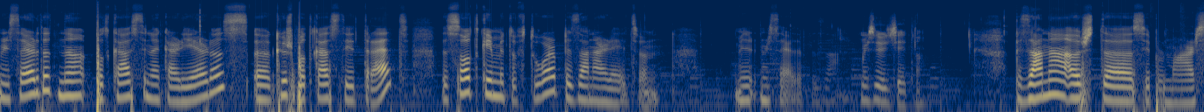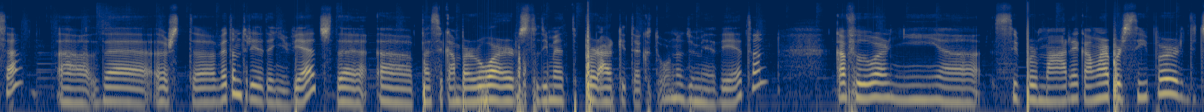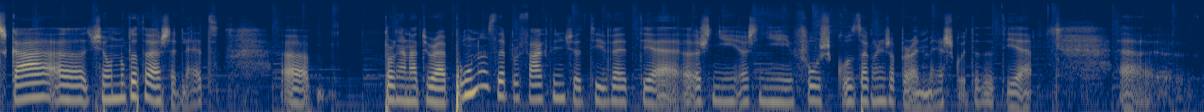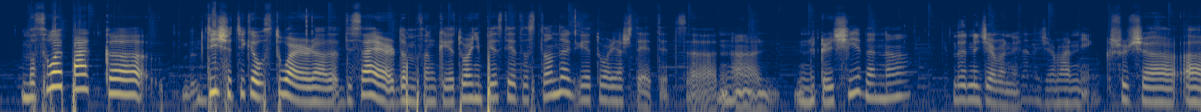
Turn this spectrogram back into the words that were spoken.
Mirë se erdhët në podcastin e karrierës, ky është podcasti i tretë dhe sot kemi të ftuar Pezana Rexhën. Mirë se erdhët Pezana. Mirë se u gjeta. Pezana është sipërmarrëse dhe është vetëm 31 vjeç dhe pasi ka mbaruar studimet për arkitekturë në 2010-ën, ka filluar një uh, sipërmarrje, ka marrë përsipër diçka uh, që unë nuk do të thoja është e lehtë. Uh, për nga natyra e punës dhe për faktin që ti vetë je është një është një fushë ku zakonisht operojnë meshkujt dhe ti je ë më thuaj pak di që ti ke udhëtuar disa herë, domethënë ke jetuar një pjesë të jetës tënde, ke jetuar jashtë shtetit në në Greqi dhe në dhe në Gjermani. Dhe në Gjermani. Kështu që ë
